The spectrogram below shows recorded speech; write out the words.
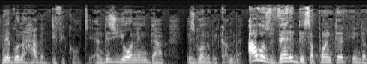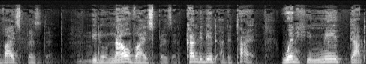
we're going to have a difficulty. And this yawning gap is going to be coming. I was very disappointed in the vice president, mm -hmm. you know, now vice president, candidate at the time, when he made that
